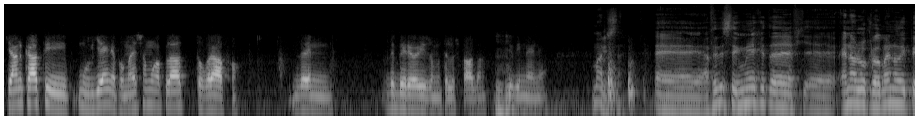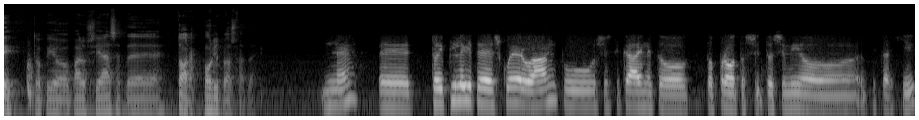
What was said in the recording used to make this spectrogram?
Και αν κάτι μου βγαίνει από μέσα μου, απλά το γράφω. Δεν, δεν περιορίζομαι τέλος πάντων, αυτή την έννοια. Μάλιστα. Ε, αυτή τη στιγμή έχετε ε, ένα ολοκληρωμένο EP, το οποίο παρουσιάσατε τώρα, πολύ πρόσφατα. Ναι, ε, το EP λέγεται Square One, που ουσιαστικά είναι το, το πρώτο σι- το σημείο της αρχής,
